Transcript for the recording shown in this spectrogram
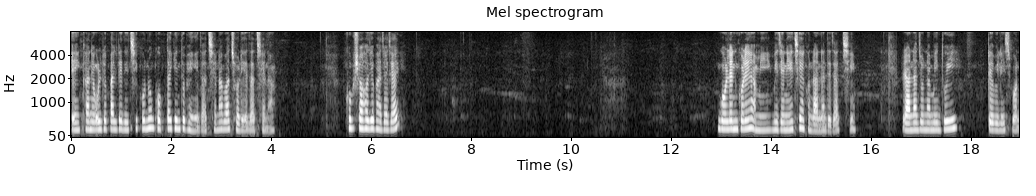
এইখানে উল্টে পাল্টে দিচ্ছি। কোনো কোপ্তা কিন্তু ভেঙে যাচ্ছে না বা ছড়িয়ে যাচ্ছে না। খুব সহজে ভাজা যায়। গোল্ডেন করে আমি ভেজে নিয়েছি, এখন রান্নাতে যাচ্ছি। রান্নার জন্য আমি দুই টেবিল স্পুন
